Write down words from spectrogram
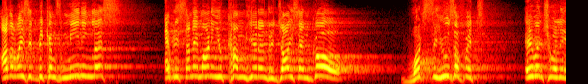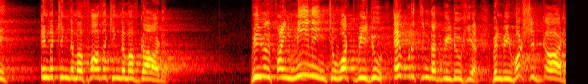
Otherwise, it becomes meaningless. Every Sunday morning you come here and rejoice and go. What's the use of it? Eventually, in the kingdom of Father, kingdom of God, we will find meaning to what we do, everything that we do here. When we worship God,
